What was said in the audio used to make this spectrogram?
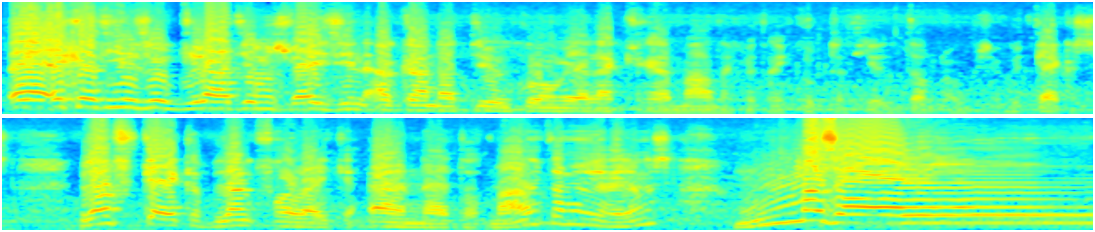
Eh, ik ga het hier zo laten jongens. Wij zien elkaar natuurlijk gewoon weer lekker eh, maandag weer. Ik hoop dat jullie het dan ook zo goed kijkers. Bedankt voor het kijken, bedankt voor het liken en eh, tot maandag dan weer jongens. Mazzel!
